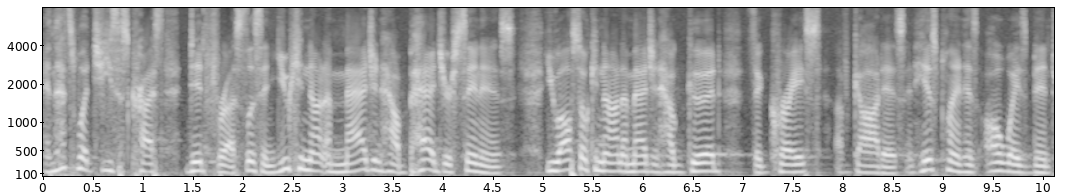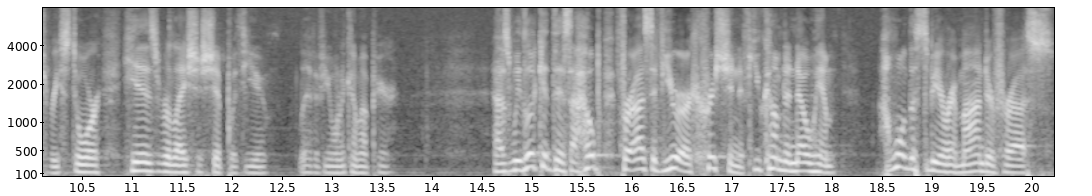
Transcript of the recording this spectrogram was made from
And that's what Jesus Christ did for us. Listen, you cannot imagine how bad your sin is. You also cannot imagine how good the grace of God is. And His plan has always been to restore His relationship with you. Live, if you want to come up here. As we look at this, I hope for us, if you are a Christian, if you come to know Him, I want this to be a reminder for us.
